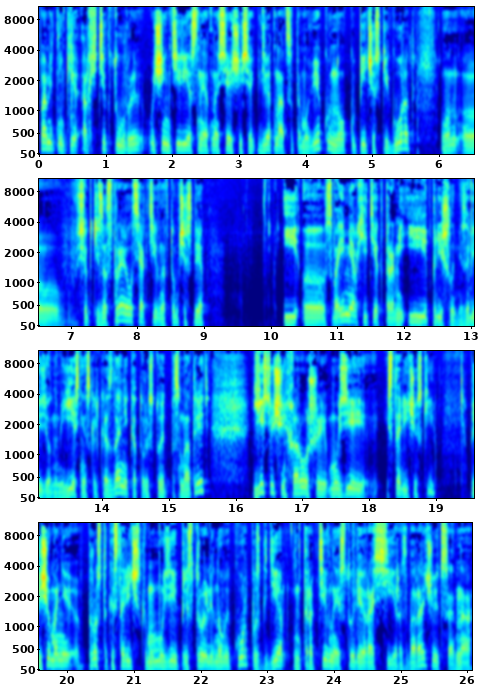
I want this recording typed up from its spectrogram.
памятники архитектуры, очень интересные, относящиеся к XIX веку, но купеческий город, он э, все-таки застраивался активно, в том числе и э, своими архитекторами, и пришлыми, завезенными. Есть несколько зданий, которые стоит посмотреть. Есть очень хороший музей исторический, причем они просто к историческому музею пристроили новый корпус, где интерактивная история России разворачивается на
